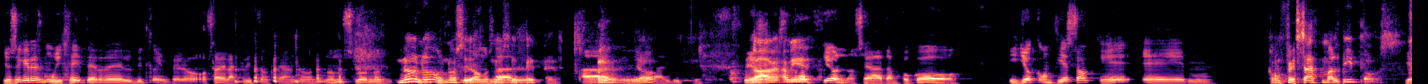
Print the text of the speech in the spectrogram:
Yo sé que eres muy hater del Bitcoin, pero, o sea, de la cripto en general. No, no, solo nos, no, no, no sé, no soy hater. yo... Pero no, a mí... opción, o sea, tampoco. Y yo confieso que. Eh, Confesad, malditos. Que,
